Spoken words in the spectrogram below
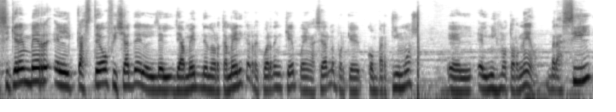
si quieren ver el casteo oficial del, del, de, de Norteamérica, recuerden que pueden hacerlo porque compartimos el, mismo torneo. Brasil,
